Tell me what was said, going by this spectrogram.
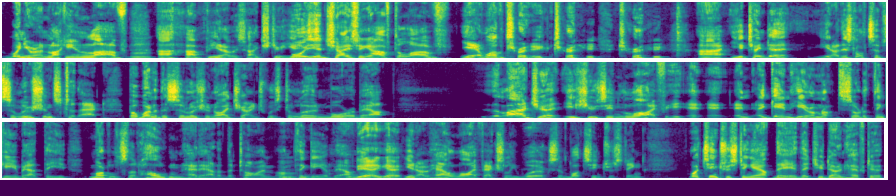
when you're unlucky in love, uh, you know, as HG, yes. Or you're chasing after love. Yeah, well, true, true, true. Uh, you tend to, you know, there's lots of solutions to that, but one of the solution I changed was to learn more about the larger issues in life. And again, here I'm not sort of thinking about the models that Holden had out at the time. I'm thinking about, Mm. Yeah, yeah. you know, how life actually works and what's interesting, what's interesting out there that you don't have to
